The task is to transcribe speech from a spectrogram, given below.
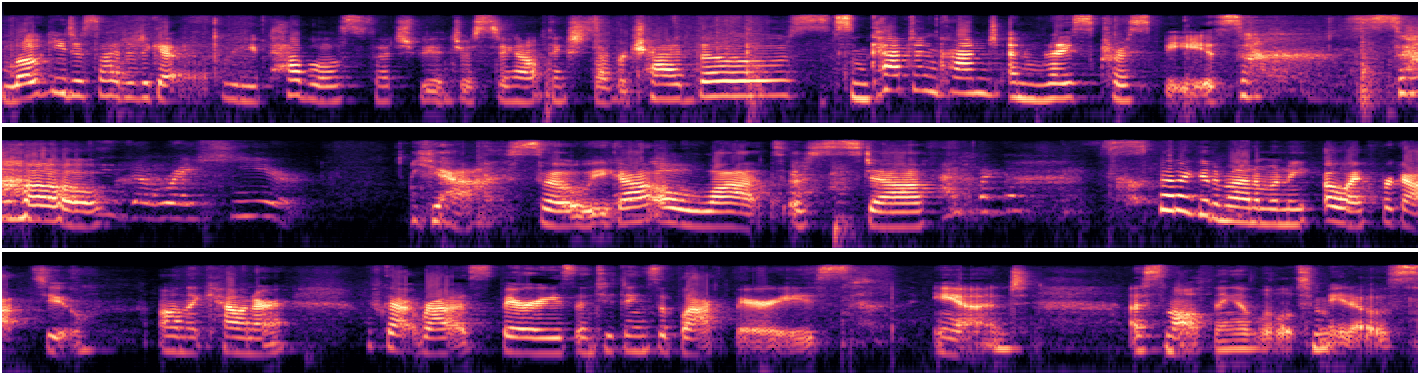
Loki decided to get Fruity Pebbles, so that should be interesting. I don't think she's ever tried those. Some Captain Crunch and Rice Krispies. So, right here. yeah, so we got a lot of stuff. Spent a good amount of money. Oh, I forgot too. On the counter, we've got raspberries and two things of blackberries and a small thing of little tomatoes.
